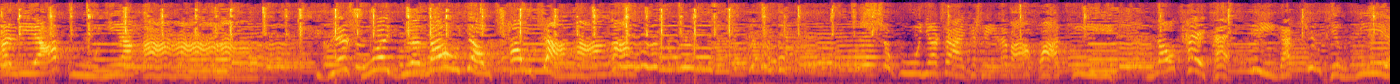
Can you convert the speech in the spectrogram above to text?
俺，俩姑娘越说越恼，要吵仗啊！姑娘站起身来把话题，老太太给俺评评理，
